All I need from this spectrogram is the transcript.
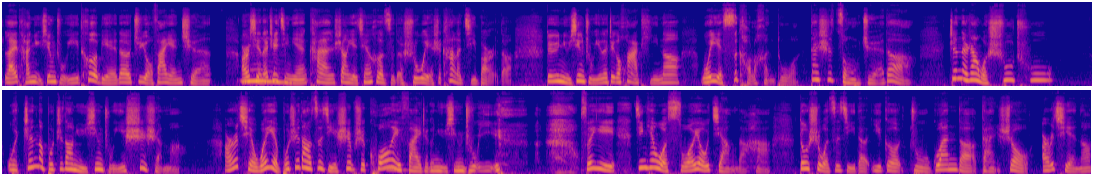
来谈女性主义特别的具有发言权。而且呢，这几年看上野千鹤子的书，我也是看了几本的。对于女性主义的这个话题呢，我也思考了很多。但是总觉得，真的让我输出，我真的不知道女性主义是什么。而且我也不知道自己是不是 qualify 这个女性主义，所以今天我所有讲的哈，都是我自己的一个主观的感受，而且呢，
